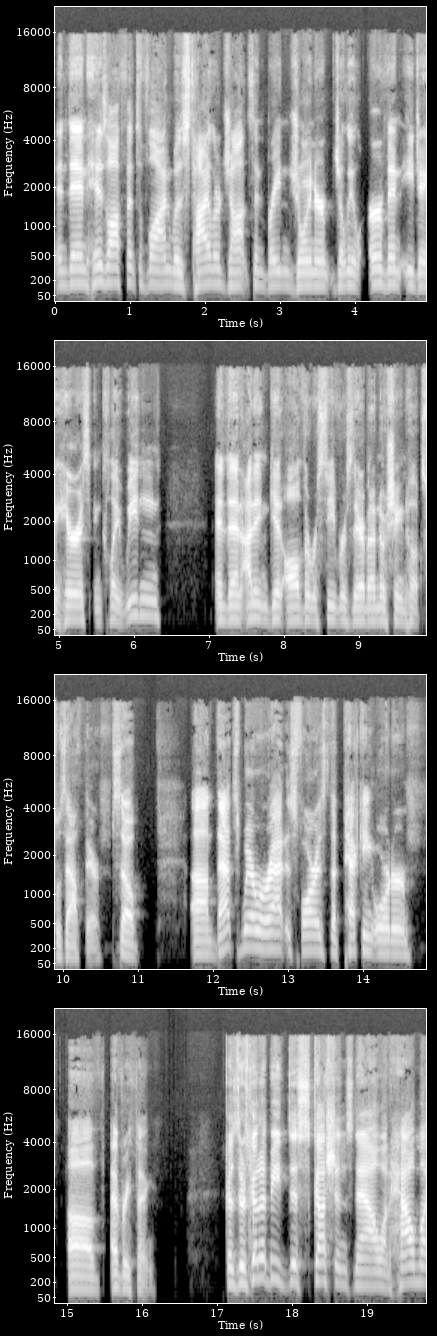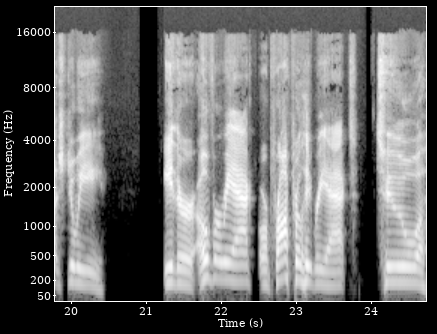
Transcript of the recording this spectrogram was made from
And then his offensive line was Tyler Johnson, Braden Joyner, Jalil Irvin, EJ Harris, and Clay Wedin. And then I didn't get all the receivers there, but I know Shane Hooks was out there. So um, that's where we're at as far as the pecking order of everything. Because there's going to be discussions now on how much do we either overreact or properly react to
